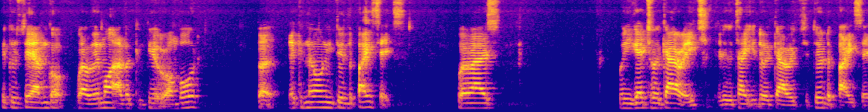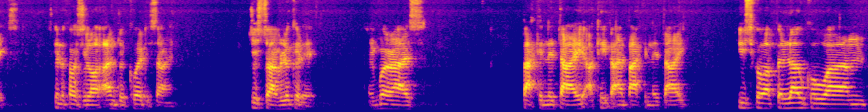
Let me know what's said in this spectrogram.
because they haven't got, well, they might have a computer on board, but they can only do the basics. Whereas when you get to a garage, it'll take you to a garage to do the basics. It's going to cost you like 100 quid or something just to have a look at it. And whereas back in the day, I keep going back in the day, used to go up the local um,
